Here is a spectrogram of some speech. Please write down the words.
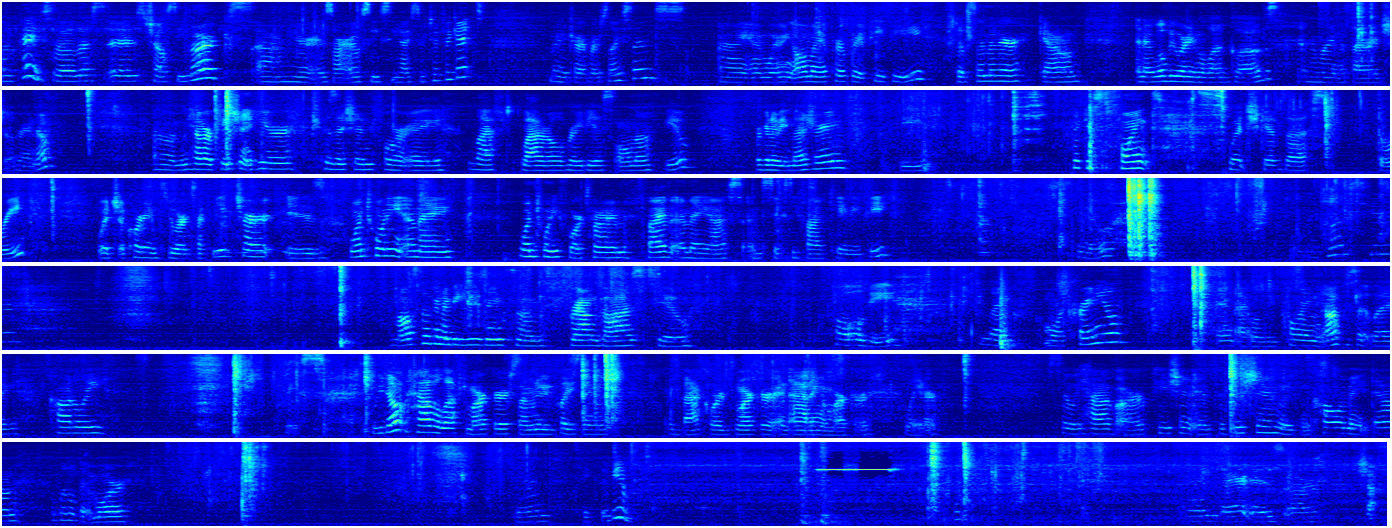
Okay, so this is Chelsey Marks. Um, here is our OCCI certificate, my driver's license. I am wearing all my appropriate PPE, dosimeter, gown, and I will be wearing the lead gloves, and I'm wearing the thyroid shield right now. Um, we have our patient here positioned for a left lateral radius ulna view. We're going to be measuring the thickest point, which gives us three which according to our technique chart is 120 MA, 124 time, 5 MAS, and 65 kVp. So, I'm also going to be using some brown gauze to pull the leg more cranial, and I will be pulling the opposite leg caudally we don't have a left marker, so I'm going to be placing a backwards marker and adding a marker later. So we have our patient in position. We can collimate down a little bit more and take the view. And there is our shot.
